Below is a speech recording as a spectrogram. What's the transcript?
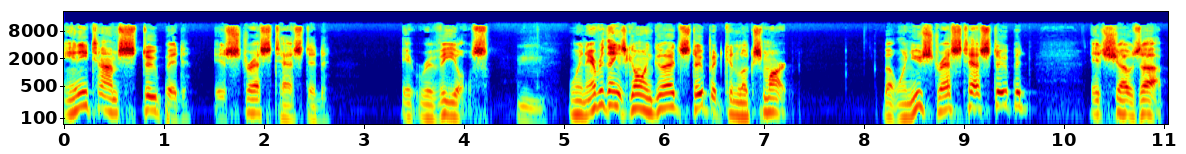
anytime stupid is stress tested, it reveals. Hmm. When everything's going good, stupid can look smart. But when you stress test stupid, it shows up.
